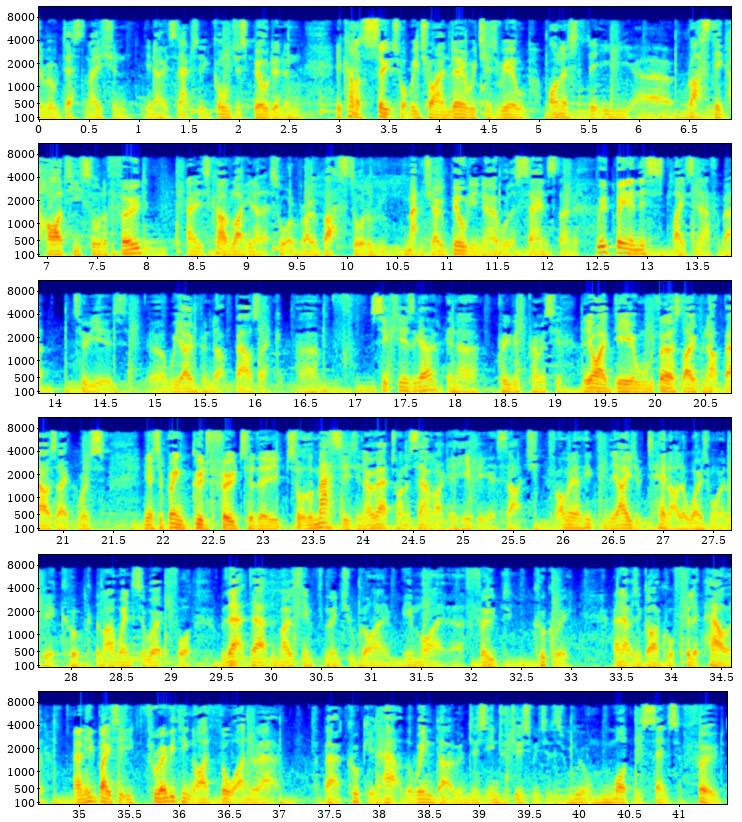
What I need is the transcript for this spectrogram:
a real destination. You know, it's an absolutely gorgeous building, and it kind of suits what we try and do, which is real honesty, uh, rustic, hearty sort of food. And it's kind of like you know that sort of robust sort of macho building, you know, with a sandstone. We've been in this place now for about two years. Uh, we opened up Balzac um, six years ago in a previous premises. The idea when we first opened up Balzac was, you know, to bring good food to the sort of the masses, you know, without trying to sound like a hippie as such. I mean, I think from the age of 10, I'd always wanted to be a cook. And I went to work for, without doubt, the most influential guy in my uh, food cookery. And that was a guy called Philip Howard. And he basically threw everything I thought I knew out about cooking out of the window and just introduced me to this real modern sense of food.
